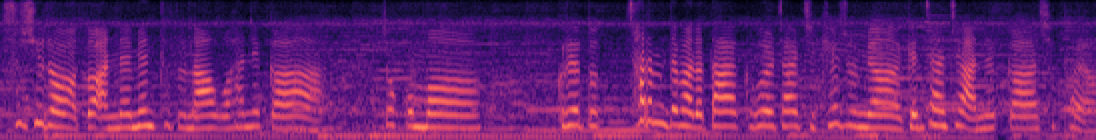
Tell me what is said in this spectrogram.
수시로 또 안내 멘트도 나오고 하니까 조금 뭐 그래도 사람들마다 다 그걸 잘 지켜주면 괜찮지 않을까 싶어요.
